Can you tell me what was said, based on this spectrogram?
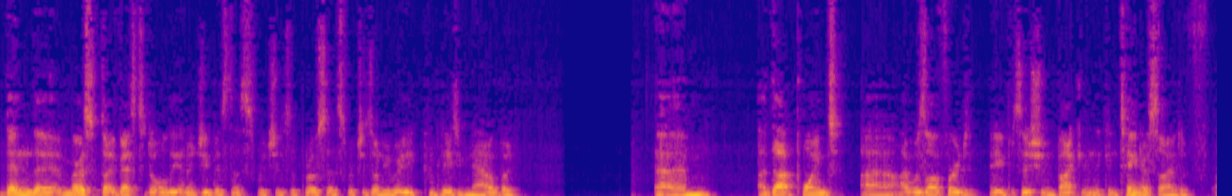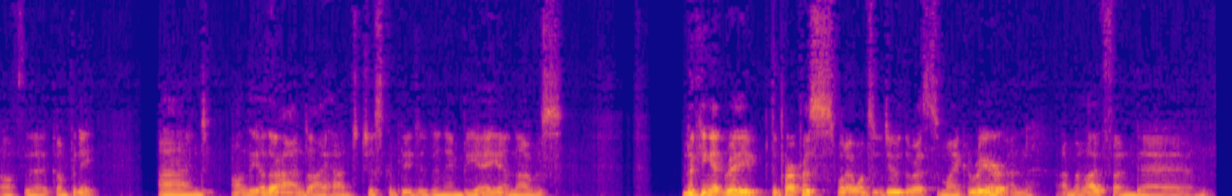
then the Maersk divested all the energy business, which is a process which is only really completing now. But um, at that point, uh, I was offered a position back in the container side of, of the company. And on the other hand, I had just completed an MBA and I was looking at really the purpose, what I wanted to do with the rest of my career and, and my life. And um,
